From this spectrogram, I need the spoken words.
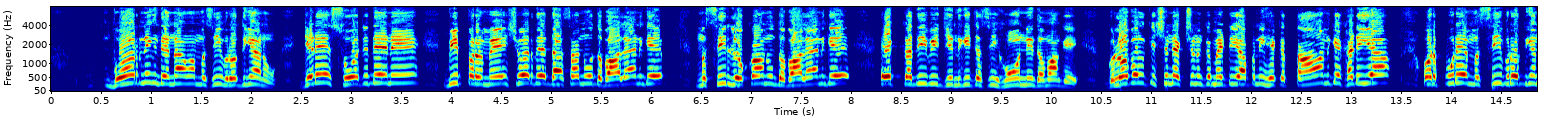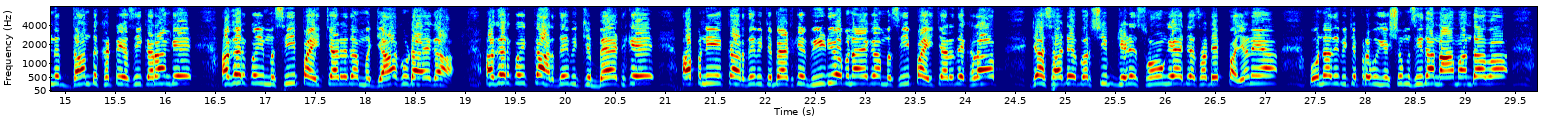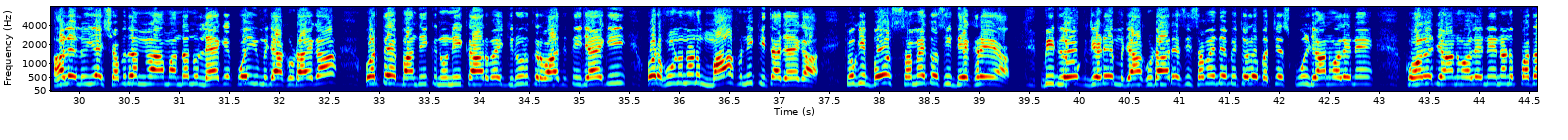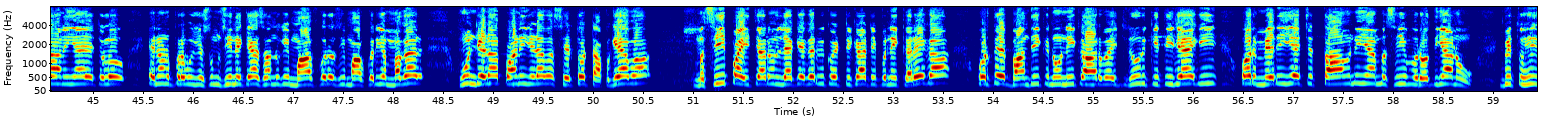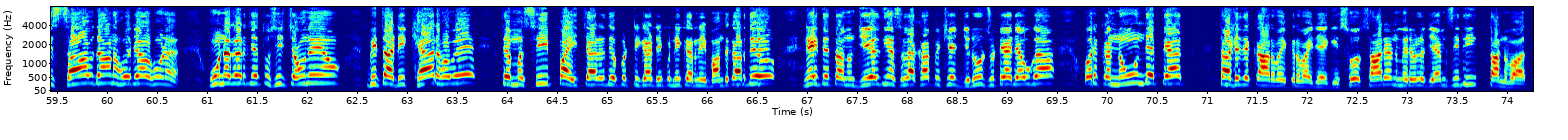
ਵਾਰਨਿੰਗ ਦੇਣਾ ਵਾ ਮਸੀਹ ਵਿਰੋਧੀਆਂ ਨੂੰ, ਜਿਹੜੇ ਸੋਚਦੇ ਨੇ ਵੀ ਪਰਮੇਸ਼ਵਰ ਦੇ ਦਾਸਾਂ ਨੂੰ ਦਬਾ ਲੈਣਗੇ, ਮਸੀਹ ਲੋਕਾਂ ਨੂੰ ਦਬਾ ਲੈਣਗੇ, ਇਹ ਕਦੀ ਵੀ ਜ਼ਿੰਦਗੀ 'ਚ ਅਸੀਂ ਹੋਣ ਨਹੀਂ ਦਵਾਂਗੇ। ਗਲੋਬਲ ਕਿਸ਼ਨ ਐਕਸ਼ਨ ਕਮੇਟੀ ਆਪਣੀ ਹਿੱਕ ਤਾਣ ਕੇ ਖੜੀ ਆ ਔਰ ਪੂਰੇ ਮਸੀਹ ਵਿਰੋਧੀਆਂ ਦੇ ਦੰਦ ਖੱਟੇ ਅਸੀਂ ਕਰਾਂਗੇ। ਅਗਰ ਕੋਈ ਮਸੀਹ ਭਾਈਚਾਰੇ ਦਾ ਮਜ਼ਾਕ ਉਡਾਏਗਾ, ਅਗਰ ਕੋਈ ਘਰ ਦੇ ਵਿੱਚ ਬੈਠ ਕੇ, ਆਪਣੀ ਘਰ ਦੇ ਵਿੱਚ ਬੈਠ ਕੇ ਵੀਡੀਓ ਬਣਾਏਗਾ ਮਸੀਹ ਭਾਈਚਾਰੇ ਦੇ ਖਿਲਾਫ, ਜਾਂ ਸਾਡੇ ਵਰਸ਼ਿਪ ਜਿਹੜੇ ਸੌਂਗ ਆ ਜਾਂ ਸਾਡੇ ਭਜਨ ਆ, ਉਹਨਾਂ ਦੇ ਵਿੱਚ ਪ੍ਰਭੂ ਯਿਸੂ ਮਸੀਹ ਦਾ ਨਾਮ ਆਂਦਾ ਵਾ। ਹਾਲੇਲੂਇਆ ਸ਼ਬਦ ਦਾ ਨਾਮ ਆਂਦਾ ਨੂੰ ਲੈ ਕੇ ਕੋਈ ਵੀ ਮਜ਼ਾਕ ਉਡਾਏਗਾ ਔਰ ਤੇ ਬੰਦੀ ਕਾਨੂੰਨੀ ਕਾਰਵਾਈ ਜ਼ਰੂਰ ਕਰਵਾ ਦਿੱਤੀ ਜਾਏਗੀ ਔਰ ਹੁਣ ਉਹਨਾਂ ਨੂੰ ਮਾਫ ਨਹੀਂ ਕੀਤਾ ਜਾਏਗਾ, ਕਿਉਂਕਿ ਬਹੁਤ ਸਮੇਂ ਤੋਂ ਅਸੀਂ ਦੇਖ ਰਹੇ ਆ ਵੀ ਲੋਕ ਜਿਹੜੇ ਮਜ਼ਾਕ ਉਡਾ ਰਹੇ ਸੀ ਸਮਝਦੇ ਵੀ ਚਲੋ ਬੱਚੇ ਸਕੂਲ ਜਾਣ ਵਾਲੇ ਨੇ ਕਾਲਜ ਜਾਣ ਵਾਲੇ ਨੇ, ਇਹਨਾਂ ਨੂੰ ਪਤਾ ਨਹੀਂ ਆ ਇਹ ਚਲੋ ਇਹਨਾਂ ਨੂੰ ਪ੍ਰਭੂ ਯਿਸੂ ਮਸੀਹ ਨੇ ਕਿਹਾ ਸਾਨੂੰ ਕਿ ਮਾਫ ਕਰੋ, ਅਸੀਂ ਮਾਫ ਕਰੀਏ, ਮਗਰ ਹੁਣ ਜਿਹੜਾ ਪਾਣੀ ਜਿਹੜਾ ਵਾ ਸਿਰ ਤੋਂ ਟੱਪ ਗਿਆ ਵਾ ਮਸੀਹ ਭਾਈਚਾਰੇ ਨੂੰ ਲੈ ਕੇ ਅਗਰ ਵੀ ਕੋਈ ਟਿਕਾ ਟਿੱਪਣੀ ਕਰੇਗਾ, ਔਰ ਤੇ ਬੰਦੀ ਕਾਨੂੰਨੀ ਕਾਰਵਾਈ ਜ਼ਰੂਰ ਕੀਤੀ ਜਾਏਗੀ, ਔਰ ਮੇਰੀ ਇਹ ਚੇਤਾਵਨੀ ਹੈ ਮਸੀਹ ਵਿਰੋਧੀਆਂ ਨੂੰ ਵੀ ਤੁਸੀਂ ਸਾਵਧਾਨ ਹੋ ਜਾਓ ਹੁਣ। ਹੁਣ ਅਗਰ ਜੇ ਤੁਸੀਂ ਚਾਹੁੰਦੇ ਹੋ ਵੀ ਤੁਹਾਡੀ ਖੈਰ ਹੋਵੇ, ਤੇ ਮਸੀਹ ਭਾਈਚਾਰੇ ਦੇ ਉੱਪਰ ਟਿਕਾ ਟਿੱਪਣੀ ਕਰਨੀ ਬੰਦ ਕਰ ਦਿਓ। ਨਹੀਂ ਤੇ ਤੁਹਾਨੂੰ ਜੇਲ੍ਹ ਦੀਆਂ ਸਲਾਖਾਂ ਪਿੱਛੇ ਜ਼ਰੂਰ ਸੁੱਟਿਆ ਜਾਊਗਾ, ਔਰ ਕਾਨੂੰਨ ਦੇ ਤਹਿਤ ਤੁਹਾਡੇ ਤੇ ਕਾਰਵਾਈ ਕਰਵਾਈ ਜਾਏਗੀ। ਸੋ ਸਾਰਿਆਂ ਨੂੰ ਮੇਰੇ ਵੱਲੋਂ ਜੈਮਸੀ ਦੀ ਧੰਨਵਾਦ।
